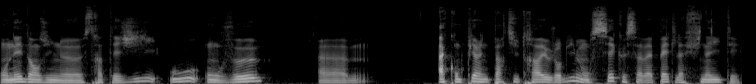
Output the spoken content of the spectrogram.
on est dans une stratégie où on veut accomplir une partie du travail aujourd'hui, mais on sait que ça va pas être la finalité.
